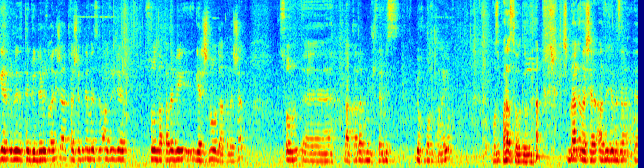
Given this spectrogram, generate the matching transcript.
diğer ürünleri zaten gönderiyoruz. Ayrıca arkadaşlar bir de mesela az önce son dakikada bir gelişme oldu arkadaşlar. Son e, dakikada bir müşterimiz yok bozuk para yok. Bozuk parası oldu orada. Şimdi arkadaşlar az önce mesela e,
